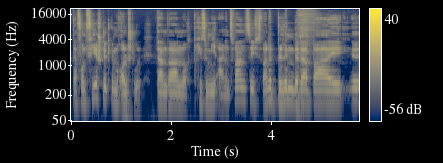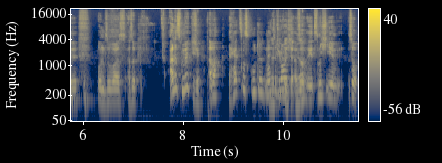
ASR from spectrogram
Davon vier Stück im Rollstuhl. Dann waren noch Trisomie 21, es war eine Blinde dabei äh, und sowas. Also alles Mögliche. Aber herzensgute, nette Natürlich, Leute. Also ja. jetzt nicht irgendwie so.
